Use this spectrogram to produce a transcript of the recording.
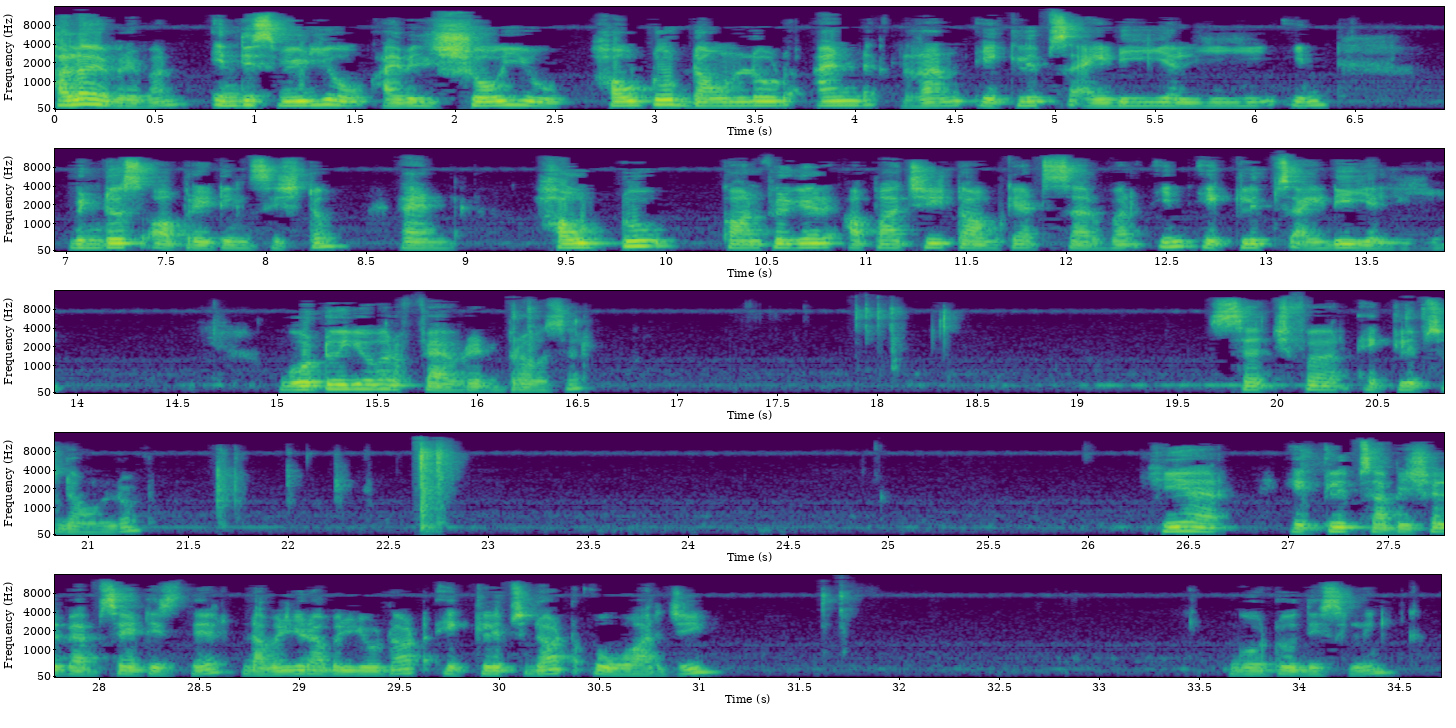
Hello everyone, in this video I will show you how to download and run Eclipse IDE in Windows operating system and how to configure Apache Tomcat server in Eclipse IDE. Go to your favorite browser, search for Eclipse download. Here Eclipse official website is there www.eclipse.org go to this link.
